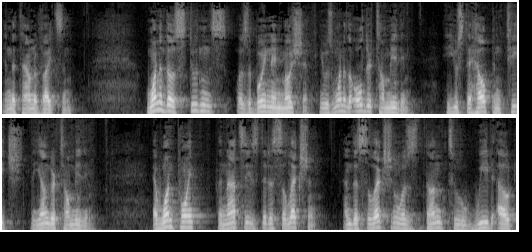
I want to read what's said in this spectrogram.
in the town of Weizen. One of those students was a boy named Moshe. He was one of the older Talmidim. He used to help and teach the younger Talmidim. At one point, the Nazis did a selection, and the selection was done to weed out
